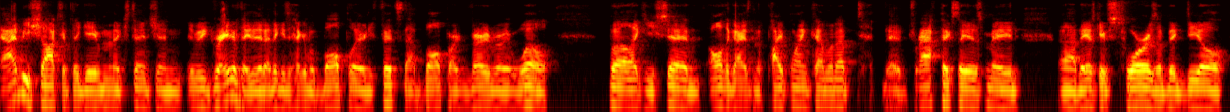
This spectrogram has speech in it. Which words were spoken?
I'd be shocked if they gave him an extension. It'd be great if they did. I think he's a heck of a ball player, and he fits that ballpark very, very well. But like you said, all the guys in the pipeline coming up, the draft picks they just made, uh, they just gave Suarez a big deal.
